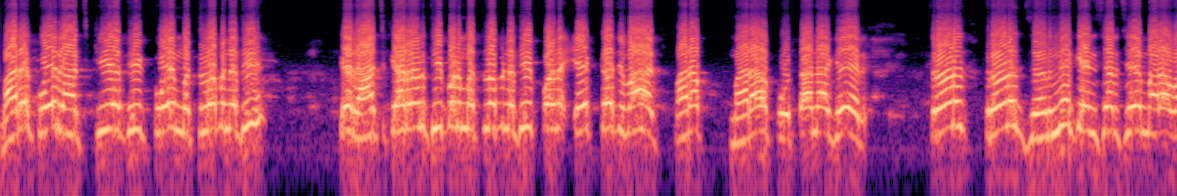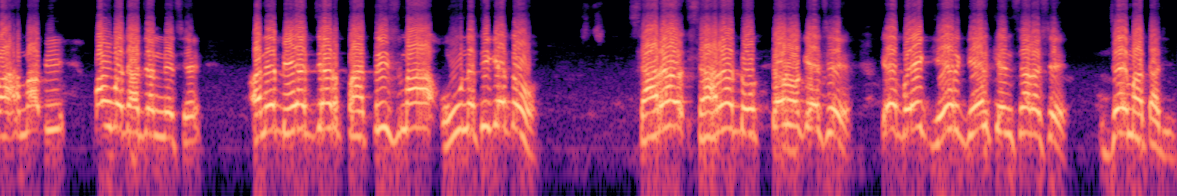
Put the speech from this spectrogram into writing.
મારે કોઈ રાજકીયથી કોઈ મતલબ નથી કે રાજકારણથી પણ મતલબ નથી, પણ એક જ વાત, મારા મારા પોતાના ઘેર ત્રણ ત્રણ જણને કેન્સર છે, મારા વાહમાં બી બહુ બધા જણને છે. અને બે હજાર પાંત્રીસમાં હું નથી કેતો સારા સારા ડોક્ટરો કે છે કે ભાઈ ઘેર ઘેર કેન્સર હશે. જય માતાજી.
